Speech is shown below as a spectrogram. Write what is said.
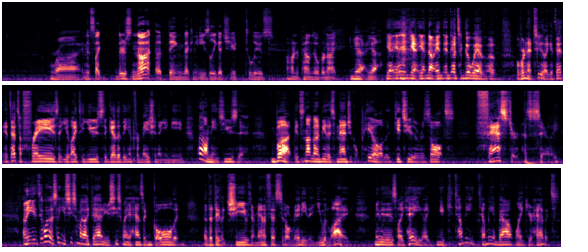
Right. And it's like there's not a thing that can easily get you to lose 100 pounds overnight. Yeah, yeah, yeah, and, yeah, yeah. No, and, and that's a good way of, of, of wording that too. Like if that if that's a phrase that you like to use to gather the information that you need, by all means use that. But it's not going to be this magical pill that gets you the results faster necessarily. I mean, it's one of those things. You see somebody like that, or you see somebody that has a goal that that they've achieved or manifested already that you would like. Maybe it is like, hey, like tell me, tell me about like your habits.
